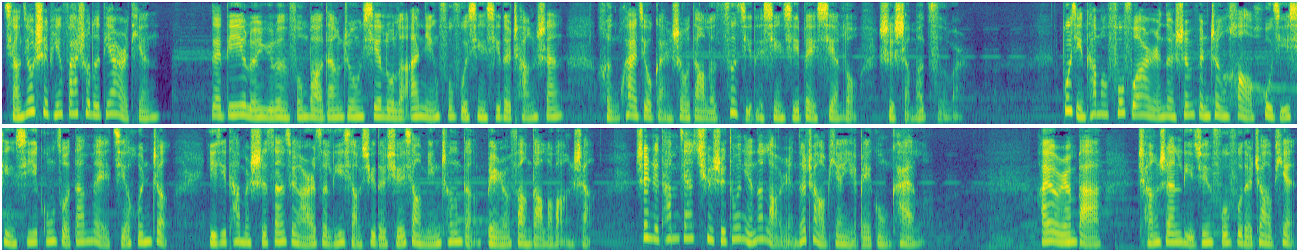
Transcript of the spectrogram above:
抢救视频发出的第二天，在第一轮舆论风暴当中泄露了安宁夫妇信息的常山，很快就感受到了自己的信息被泄露是什么滋味儿。不仅他们夫妇二人的身份证号、户籍信息、工作单位、结婚证，以及他们十三岁儿子李小旭的学校名称等被人放到了网上，甚至他们家去世多年的老人的照片也被公开了。还有人把常山李军夫妇的照片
